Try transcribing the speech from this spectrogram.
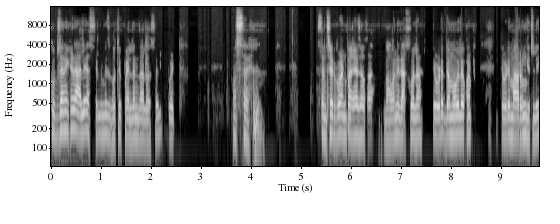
खूप जण इकडे आले असतील मीच बहुतेक पहिल्यांदा आलो असेल बट मस्त आहे. सनसेट पॉईंट बघायचा होता भावाने दाखवला तेवढे दमवलं पण तेवढे मारून घेतली.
